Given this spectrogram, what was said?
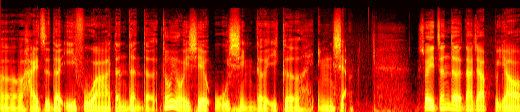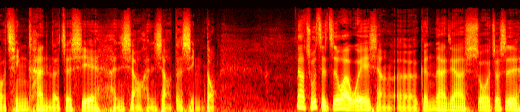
呃孩子的衣服啊等等的，都有一些无形的一个影响。所以真的，大家不要轻看了这些很小很小的行动。那除此之外，我也想呃跟大家说，就是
